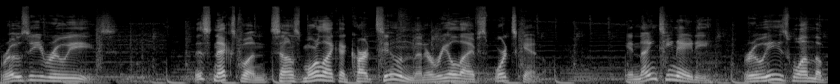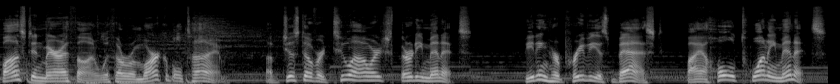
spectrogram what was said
Rosie Ruiz. This next one sounds more like a cartoon than a real life sports scandal. In 1980, Ruiz won the Boston Marathon with a remarkable time of just over 2 hours 30 minutes, beating her previous best by a whole 20 minutes.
